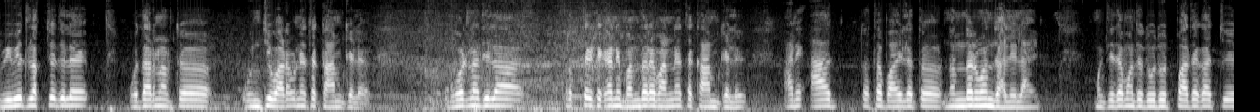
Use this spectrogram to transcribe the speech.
विविध लक्ष दिले. उदाहरणार्थ उंची वाढवण्याचं काम केलं. घोड नदीला प्रत्येक ठिकाणी बंधारे बांधण्याचं काम केलं. आणि आज तसं पाहिलं तर नंदनवन झालेलं आहे. मग त्याच्यामध्ये दूध उत्पादकाची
